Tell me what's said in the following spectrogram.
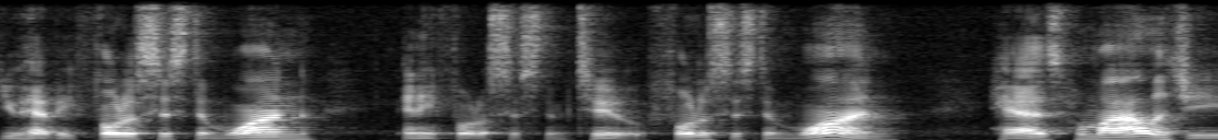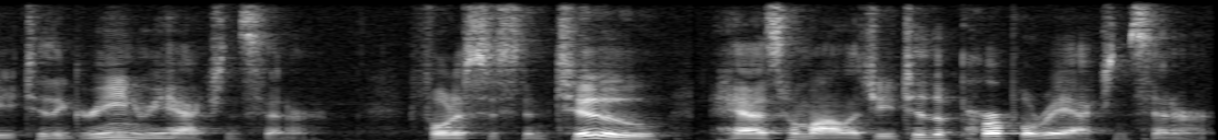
You have a photosystem 1 and a photosystem 2. Photosystem 1 has homology to the green reaction center. Photosystem 2 has homology to the purple reaction center.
